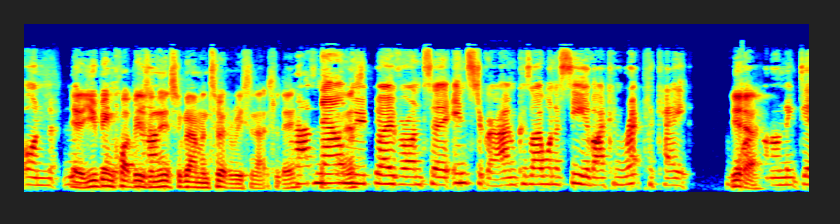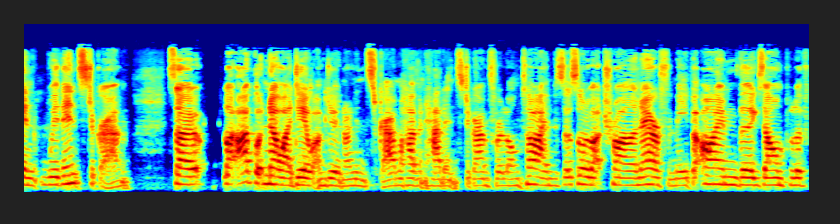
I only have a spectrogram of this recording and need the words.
on LinkedIn. yeah you've been quite busy on instagram and twitter recently actually i've now yes. moved over onto instagram because i want to see if i can replicate yeah on linkedin with instagram so like i've got no idea what i'm doing on instagram i haven't had instagram for a long time so it's all about trial and error for me but i'm the example of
